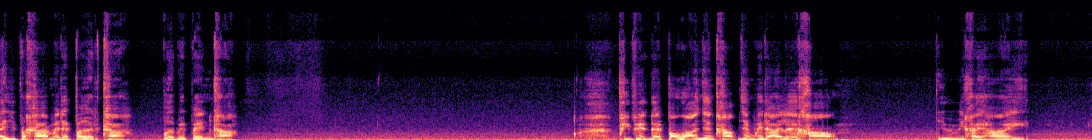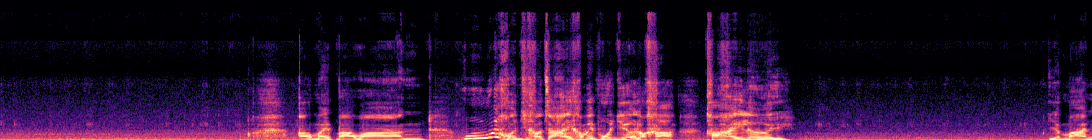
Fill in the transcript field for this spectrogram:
ร์อยู่ปะคะ ไม่ได้เปิดค่ะ เปิดไม่เป็นค่ะ พี่เพชรได้ประวานยังครับ ยังไม่ได้เลยค่ะ ยังไม่มีใครให้ เอาไหมปลาวานอุ้ยคนที่เขาจะให้เขาไม่พูดเยอะหรอกค่ะ เขาให้เลย อย่ามั่น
